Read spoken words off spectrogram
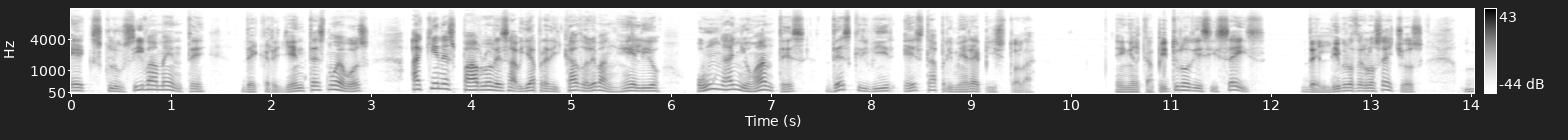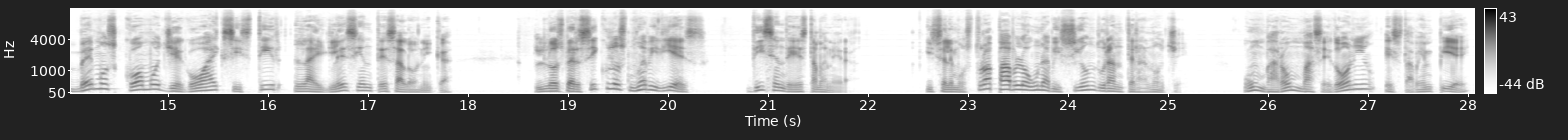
exclusivamente de creyentes nuevos a quienes Pablo les había predicado el Evangelio un año antes de escribir esta primera epístola. En el capítulo 16 del libro de los Hechos vemos cómo llegó a existir la iglesia en Tesalónica. Los versículos 9 y 10 dicen de esta manera, y se le mostró a Pablo una visión durante la noche. Un varón macedonio estaba en pie,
